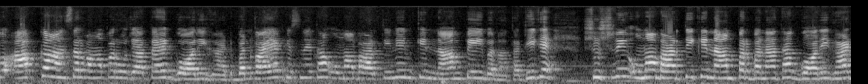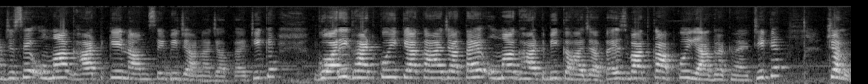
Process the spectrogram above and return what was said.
तो आपका आंसर वहाँ पर हो जाता है गौरी घाट बनवाया किसने था? उमा भारती ने, इनके नाम पे ही बना था, ठीक है? सुश्री उमा भारती के नाम पर बना था गौरी घाट जिसे उमा घाट के नाम से भी जाना जाता है, ठीक है? गौरी घाट को ही क्या कहा जाता है? उमा घाट भी कहा जाता है। इस बात का आपको याद रखना है, ठीक है? चलो,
